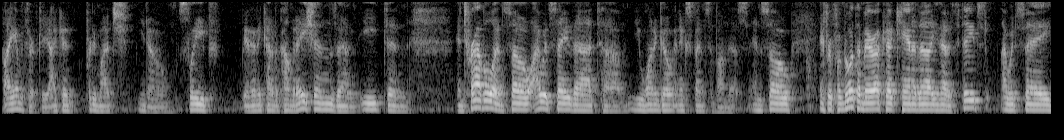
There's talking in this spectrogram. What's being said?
I am thrifty. I could pretty much, you know, sleep in any kind of accommodations and eat and and travel. And so I would say that um, you want to go inexpensive on this. And so if you're from North America, Canada, United States, I would say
